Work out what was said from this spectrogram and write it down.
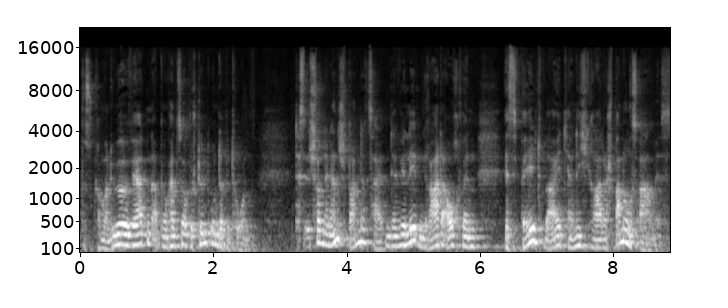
Das kann man überbewerten, aber man kann es auch bestimmt unterbetonen das ist schon eine ganz spannende Zeit, in der wir leben. Gerade auch, wenn es weltweit ja nicht gerade spannungsarm ist.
